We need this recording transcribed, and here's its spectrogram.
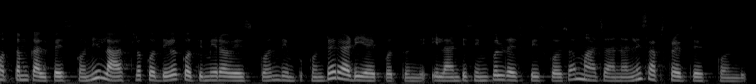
మొత్తం కలిపేసుకొని లాస్ట్లో కొద్దిగా కొత్తిమీర వేసుకొని దింపుకుంటే రెడీ అయిపోతుంది. ఇలాంటి సింపుల్ రెసిపీస్ కోసం మా ఛానల్ని సబ్స్క్రైబ్ చేసుకోండి.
